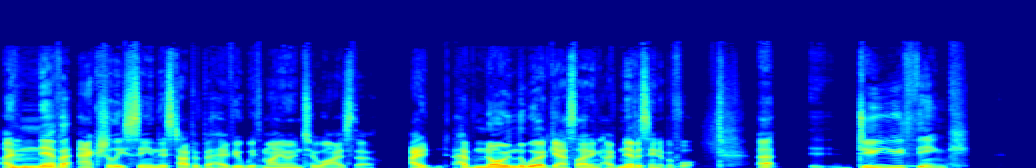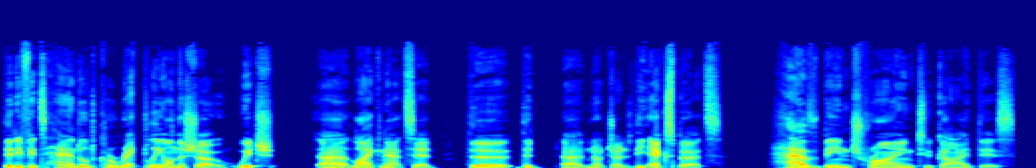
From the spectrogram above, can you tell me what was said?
I've Mm. never actually seen this type of behavior with my own two eyes, though. I have known the word gaslighting, I've never seen it before. Uh, do you think that if it's handled correctly on the show, which, uh, like Nat said, the the uh, not judge the experts have been trying to guide this.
